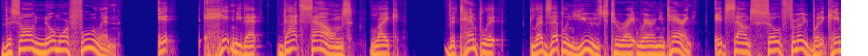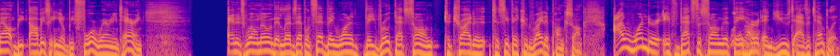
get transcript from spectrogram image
the song "No More Foolin'," it hit me that that sounds like the template Led Zeppelin used to write Wearing and Tearing. It sounds so familiar, but it came out be, obviously, you know, before Wearing and Tearing. And it's well known that Led Zeppelin said they wanted they wrote that song to try to to see if they could write a punk song. I wonder if that's the song that they heard and used as a template.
